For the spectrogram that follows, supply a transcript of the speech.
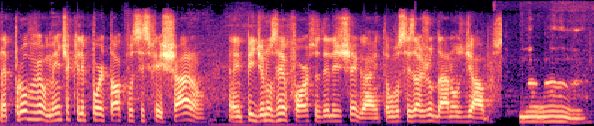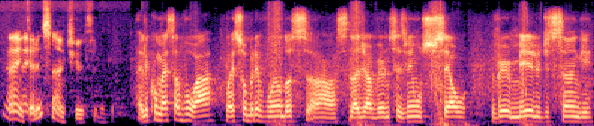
Né? Provavelmente aquele portal que vocês fecharam é, impedindo os reforços deles de chegar. Então vocês ajudaram os diabos. Hum. É interessante isso. Ele começa a voar, vai sobrevoando a, a cidade de Averno. Vocês veem um céu vermelho de sangue,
